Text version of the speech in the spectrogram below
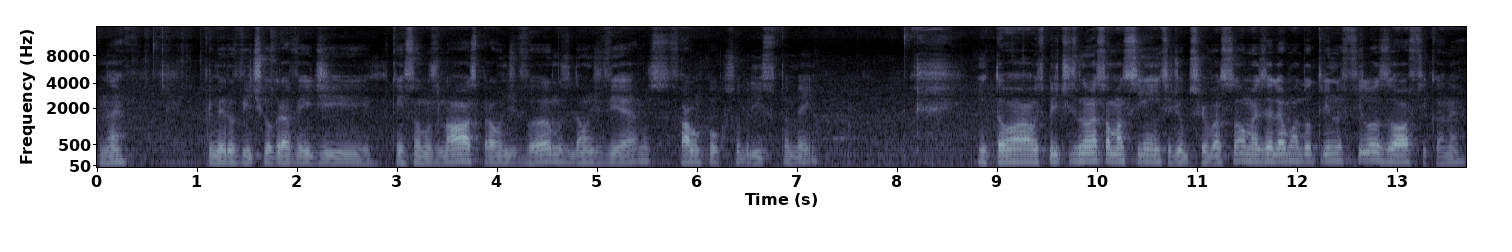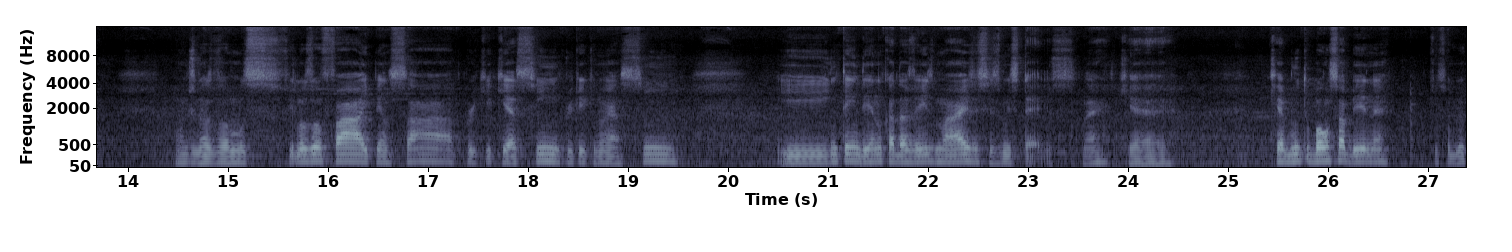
né? Primeiro vídeo que eu gravei de quem somos nós, para onde vamos de onde viemos, fala um pouco sobre isso também. Então, o espiritismo não é só uma ciência de observação, mas ele é uma doutrina filosófica, né? Onde nós vamos filosofar e pensar por que, que é assim, por que, que não é assim e entendendo cada vez mais esses mistérios, né? Que é que é muito bom saber, né? Que sobre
